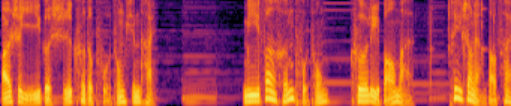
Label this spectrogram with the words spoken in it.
而是以一个食客的普通心态。米饭很普通，颗粒饱满，配上两道菜，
